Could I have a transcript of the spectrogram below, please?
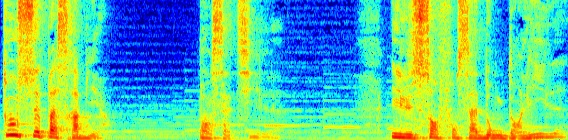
Tout se passera bien, pensa-t-il. Il s'enfonça donc dans l'île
